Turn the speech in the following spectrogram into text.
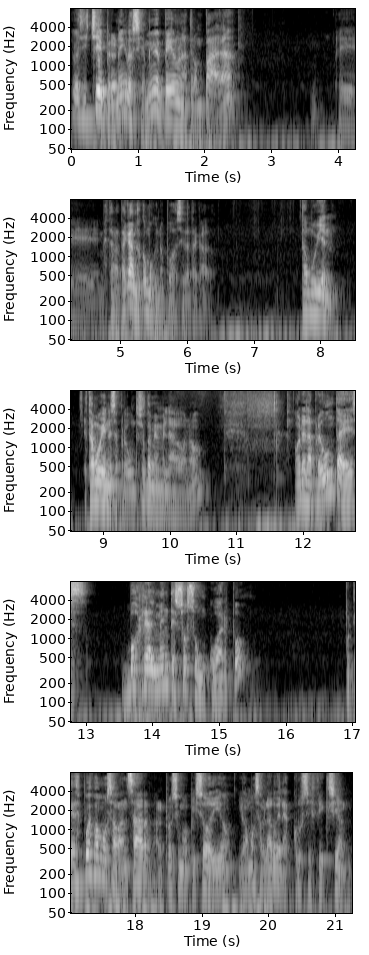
Y vos decís, che, pero negro, si a mí me pegan una trompada, eh, me están atacando, ¿cómo que no puedo ser atacado? Está muy bien, está muy bien esa pregunta, yo también me la hago, ¿no? Ahora la pregunta es, ¿vos realmente sos un cuerpo? Porque después vamos a avanzar al próximo episodio y vamos a hablar de la crucifixión.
